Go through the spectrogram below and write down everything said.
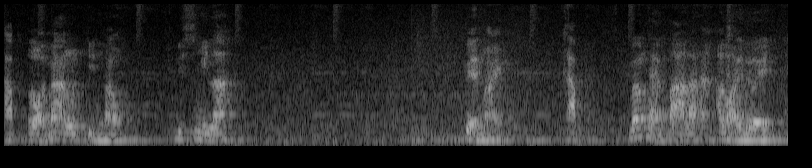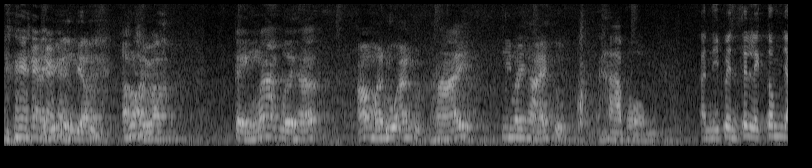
ครับ อร่อยมากลูกชิ้นเขาบิสมิลลาห์เปลี่ยนใหม่ ครับ เรื่องแถมปลาแล้วฮะ อร่อยเลยอันนี้อย่างเดียว อร่อยวะเก่งมากเลยฮะ เอามาดูอันสุดท้ายที่ไม่ท้ายสุด ครับผม อันนี้เป็นเส้นเล็กต้มย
